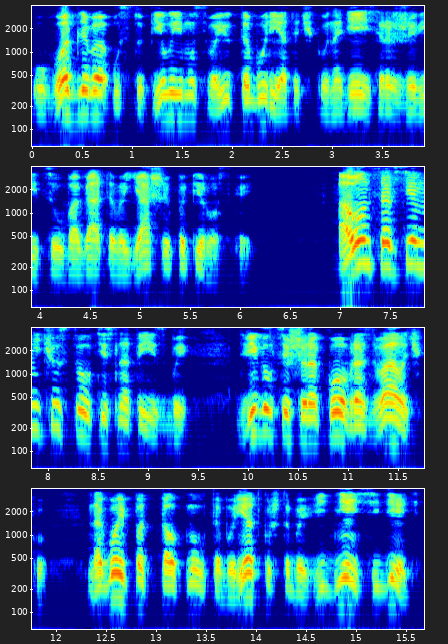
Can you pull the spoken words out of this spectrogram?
угодливо уступила ему свою табуреточку, надеясь разживиться у богатого Яши папироской. А он совсем не чувствовал тесноты избы, двигался широко в развалочку, ногой подтолкнул табуретку, чтобы видней сидеть,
